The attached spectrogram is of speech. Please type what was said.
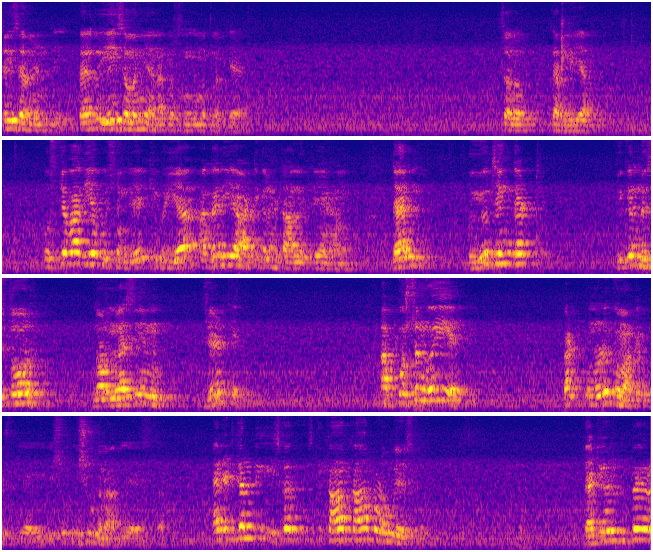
370 पहले तो यही समझ नहीं आना क्वेश्चन का मतलब क्या है। चलो, कर लिया। उसके बाद ये पूछेंगे कि भैया, अगर ये आर्टिकल हटा लेते हैं हम then do you think that we can restore normalcy in Z K? अब क्वेश्चन वही है बट उन्होंने घुमा के पूछ लिया, ये इशू इशू बना दिया इसका। एंड इट कैन बी इसका इसकी कहाँ कहाँ पढ़ोगे इसको? That you prepare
